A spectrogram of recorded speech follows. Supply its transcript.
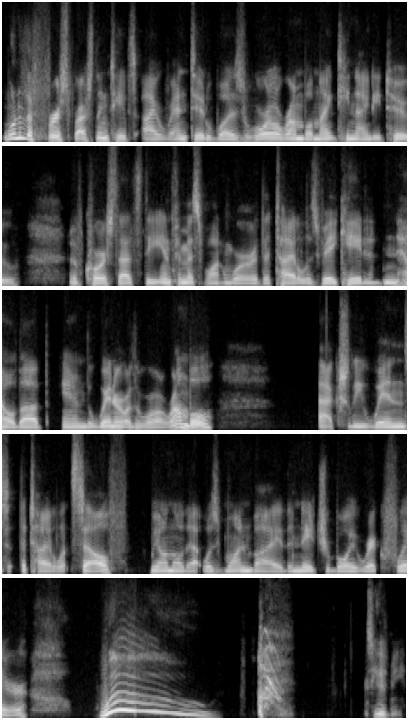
one of the first wrestling tapes I rented was Royal Rumble 1992. Of course, that's the infamous one where the title is vacated and held up, and the winner of the Royal Rumble actually wins the title itself. We all know that was won by the Nature Boy Ric Flair. Woo! Excuse me.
